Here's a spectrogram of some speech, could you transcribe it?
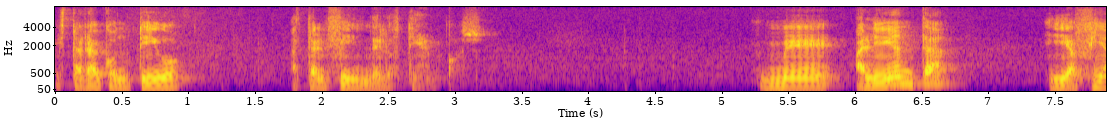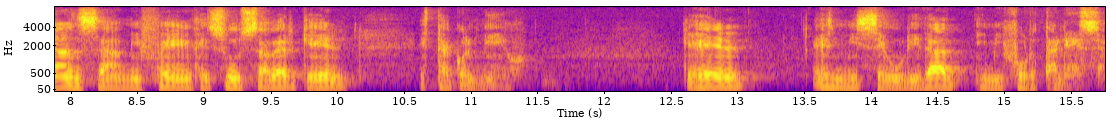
estará contigo hasta el fin de los tiempos. Me alienta y afianza mi fe en Jesús saber que Él está conmigo, que Él es mi seguridad y mi fortaleza.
